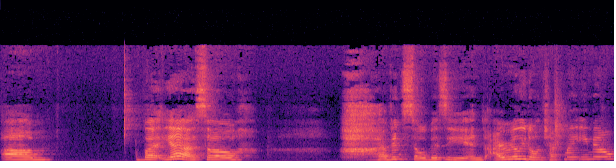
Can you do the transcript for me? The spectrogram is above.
Um, but yeah, so I've been so busy and I really don't check my email.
